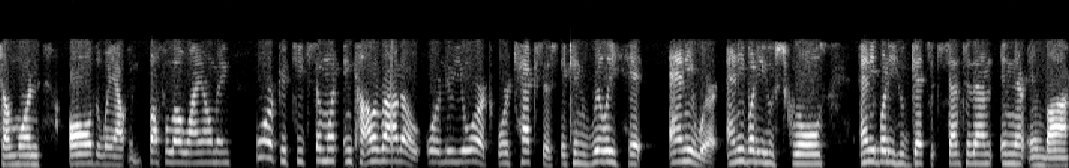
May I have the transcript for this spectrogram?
someone all the way out in Buffalo, Wyoming, or it could teach someone in Colorado or New York or Texas. It can really hit anywhere. Anybody who scrolls, anybody who gets it sent to them in their inbox,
